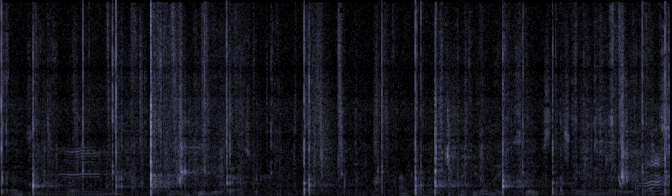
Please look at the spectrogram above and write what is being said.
offensive, but you can't get it past her. Okay. If you don't make mistakes in this game, you know, that's,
